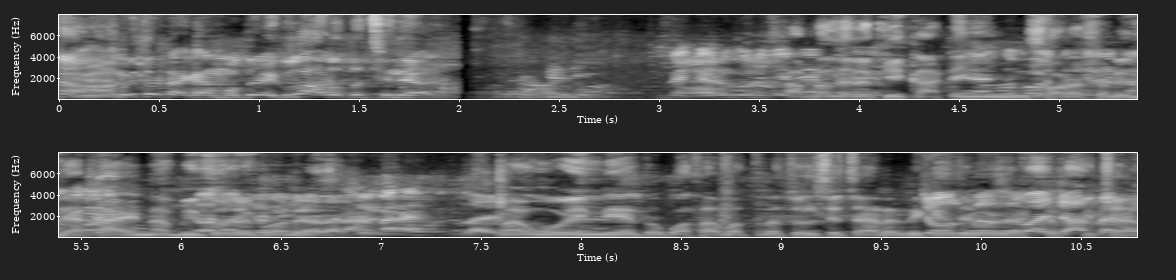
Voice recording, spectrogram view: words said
না আমি তো টাকার মধ্যে এগুলো আরও তো চিনি আপনাদের কি কাটিং সরাসরি দেখায় না ভিতরে করে? মানে ওই নিয়ে তো কথাবার্তা চলছে চারিদিকে যে ফিচার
